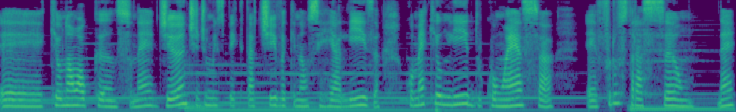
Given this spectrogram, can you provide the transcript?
é, que eu não alcanço, né? Diante de uma expectativa que não se realiza, como é que eu lido com essa é, frustração, né?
